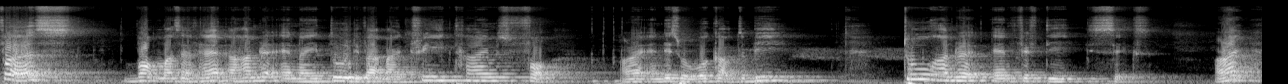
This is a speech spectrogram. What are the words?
first Bob must have had 192 divided by 3 times 4 alright and this will work out to be 256 alright?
